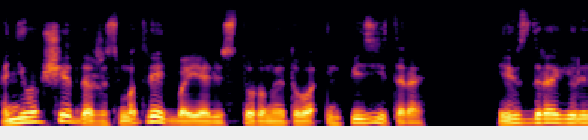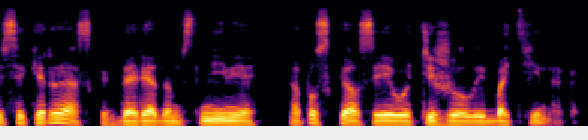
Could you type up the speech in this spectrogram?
Они вообще даже смотреть боялись в сторону этого инквизитора, и вздрагивали всякий раз, когда рядом с ними опускался его тяжелый ботинок.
